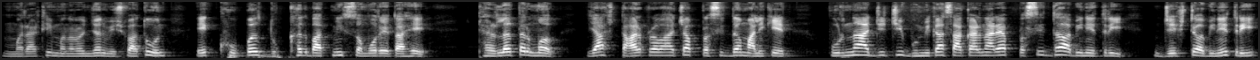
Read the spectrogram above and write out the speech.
मराठी मनोरंजन विश्वातून एक खूपच दुःखद बातमी समोर येत आहे. ठरलं तर मग या स्टार प्रवाहाच्या प्रसिद्ध मालिकेत पूर्ण आजीची भूमिका साकारणाऱ्या प्रसिद्ध अभिनेत्री ज्येष्ठ अभिनेत्री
